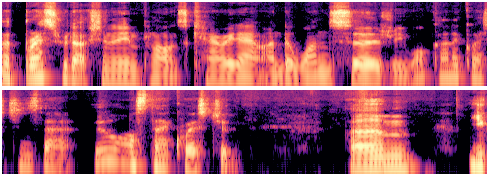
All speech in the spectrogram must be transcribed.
Have a breast reduction and implants carried out under one surgery? What kind of question is that? Who asked that question? Um, you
